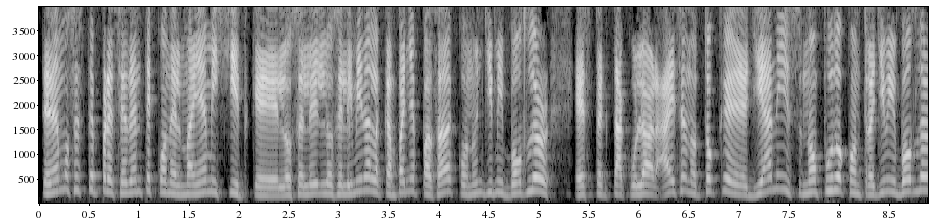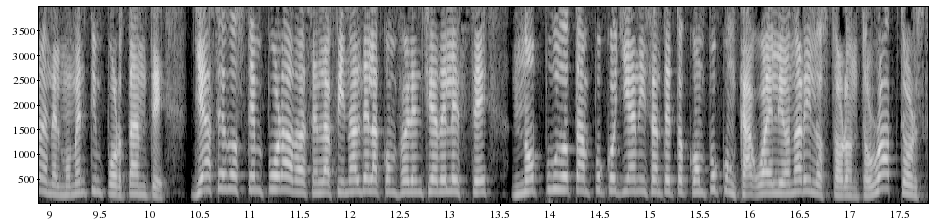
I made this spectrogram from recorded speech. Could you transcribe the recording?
tenemos este precedente con el Miami Heat que los, elimina la campaña pasada con un Jimmy Butler espectacular. Ahí se notó que Giannis no pudo contra Jimmy Butler en el momento importante. Ya hace dos temporadas en la final de la Conferencia del Este no pudo tampoco Giannis Antetokounmpo con Kawhi Leonard y los Toronto Raptors.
